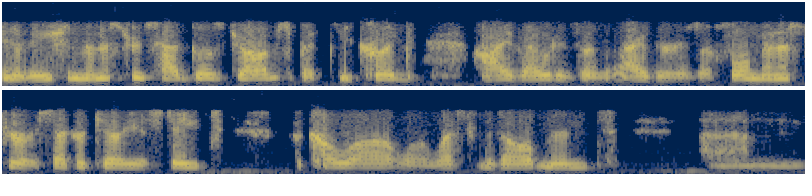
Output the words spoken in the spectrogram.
innovation ministers had those jobs, but you could hive out as a, either as a full minister or secretary of state, ACOA or Western Development, um,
